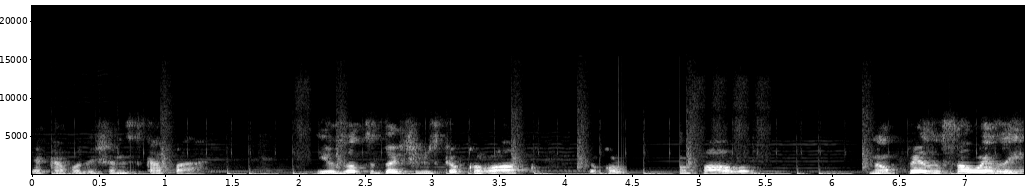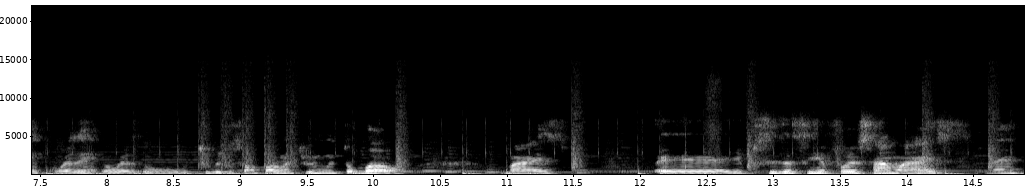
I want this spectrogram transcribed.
e acabou deixando escapar. E os outros dois times que eu coloco, eu coloco São Paulo não pelo só o elenco. O, elen o, o, time do São Paulo é um time muito bom, mas é, ele precisa se reforçar mais, né?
